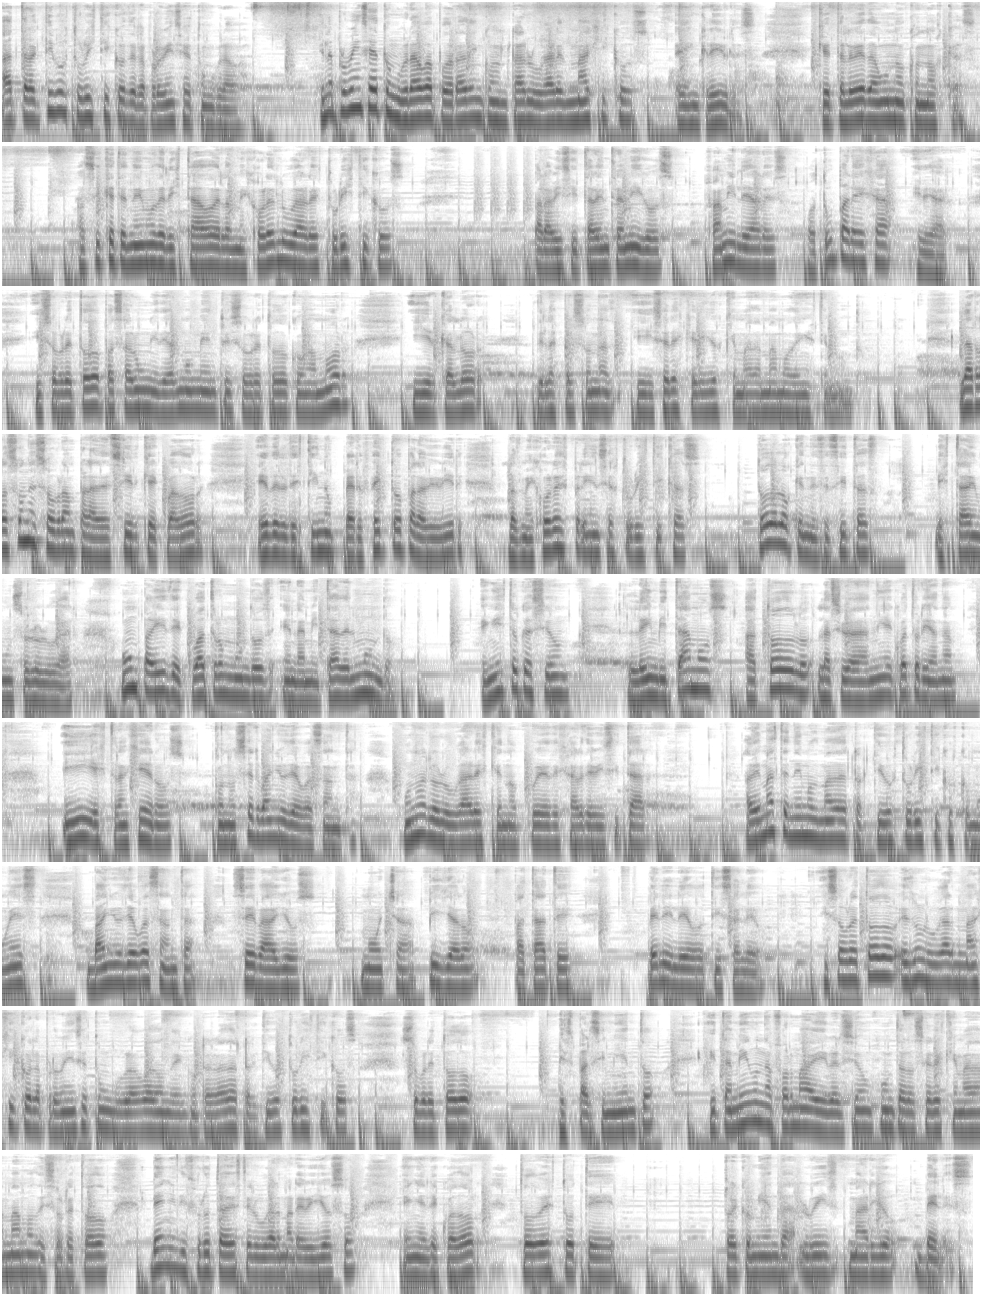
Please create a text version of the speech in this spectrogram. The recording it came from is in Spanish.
Atractivos turísticos de la provincia de Tungurahua. En la provincia de Tungurahua podrás encontrar lugares mágicos e increíbles que tal vez aún no conozcas. Así que tenemos el listado de los mejores lugares turísticos para visitar entre amigos, familiares o tu pareja ideal. Y sobre todo pasar un ideal momento y sobre todo con amor y el calor de las personas y seres queridos que más amamos en este mundo. Las razones sobran para decir que Ecuador es el destino perfecto para vivir las mejores experiencias turísticas. Todo lo que necesitas está en un solo lugar, un país de cuatro mundos en la mitad del mundo. En esta ocasión le invitamos a toda la ciudadanía ecuatoriana y extranjeros a conocer Baños de Agua Santa, uno de los lugares que no puede dejar de visitar Además tenemos más atractivos turísticos como es Baños de Agua Santa, Ceballos, Mocha, Píllaro, Patate, Pelileo, Tizaleo. Y sobre todo es un lugar mágico la provincia de Tungurahua donde encontrarás atractivos turísticos, sobre todo esparcimiento y también una forma de diversión junto a los seres que más amamos y sobre todo ven y disfruta de este lugar maravilloso en el Ecuador. Todo esto te recomienda Luis Mario Vélez.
